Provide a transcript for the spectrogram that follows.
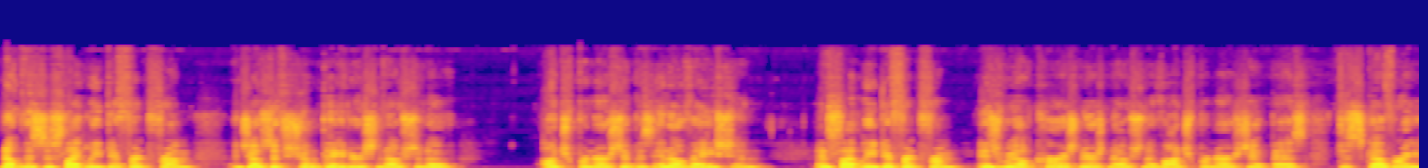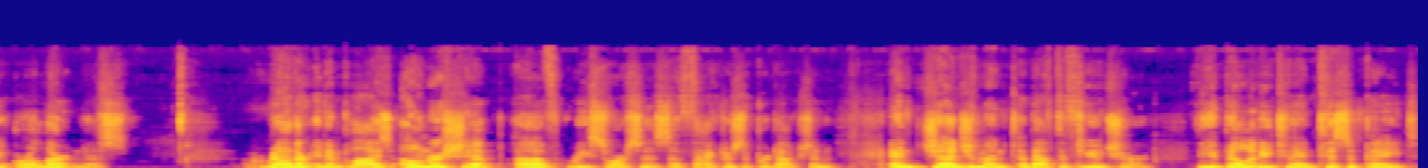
Note this is slightly different from Joseph Schumpeter's notion of entrepreneurship as innovation, and slightly different from Israel Kirzner's notion of entrepreneurship as discovery or alertness. Rather, it implies ownership of resources, of factors of production, and judgment about the future, the ability to anticipate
